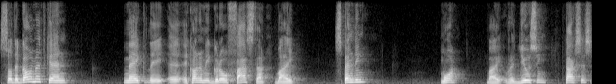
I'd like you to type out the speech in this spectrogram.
So the government can make the uh, economy grow faster by spending more, by reducing taxes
